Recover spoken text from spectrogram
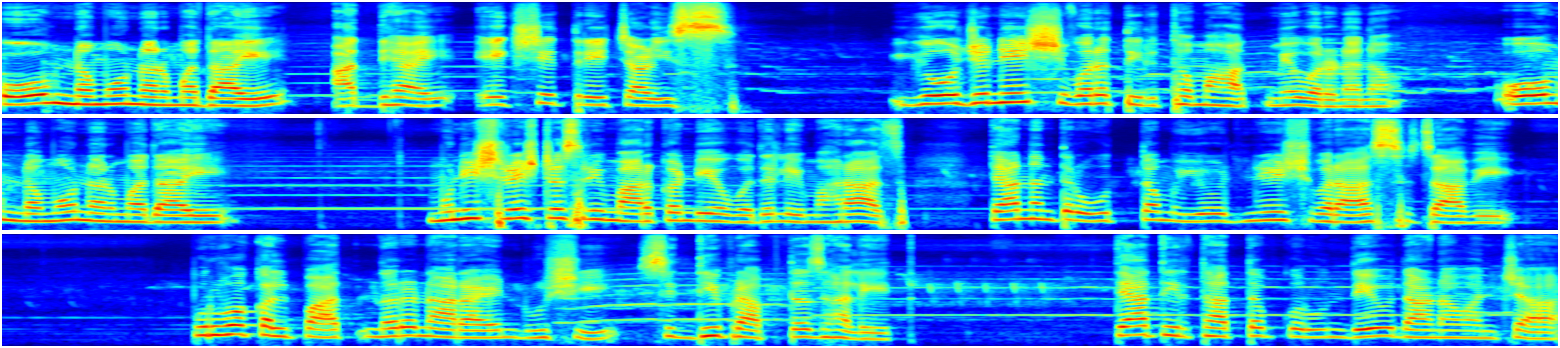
ओम नमो नर्मदाये अध्याय एकशे त्रेचाळीस योजनेश्वर तीर्थ महात्म्य वर्णन. ओम नमो नर्मदाये. मुनिश्रेष्ठ श्री मार्कंडेय वदले महाराज त्यानंतर उत्तम योजनेश्वरास जावे. पूर्वकल्पात नरनारायण ऋषी सिद्धी प्राप्त झालेत. त्या तीर्थात तप करून देवदानवांच्या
